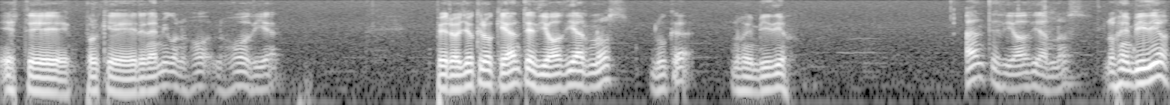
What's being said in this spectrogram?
este, porque el enemigo nos, nos odia, pero yo creo que antes de odiarnos, Luca nos envidió. Antes de odiarnos, los envidió.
